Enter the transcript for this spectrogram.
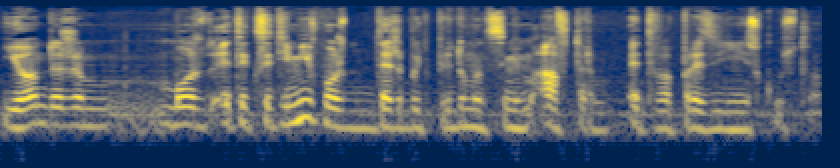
И он даже может, это, кстати, миф может даже быть придуман самим автором этого произведения искусства.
